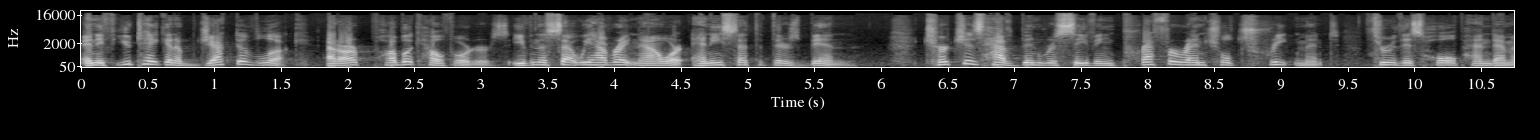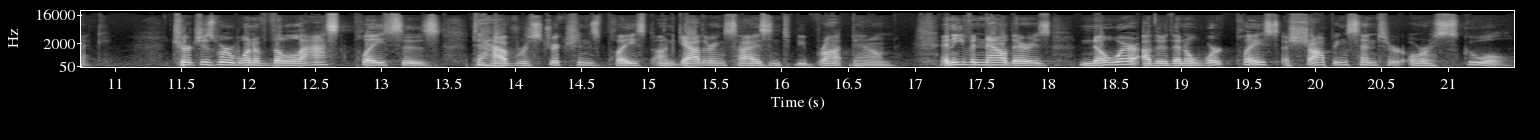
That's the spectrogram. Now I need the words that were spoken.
And if you take an objective look at our public health orders, even the set we have right now or any set that there's been, churches have been receiving preferential treatment through this whole pandemic. Churches were one of the last places to have restrictions placed on gathering size and to be brought down. And even now, there is nowhere other than a workplace, a shopping center, or a school.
